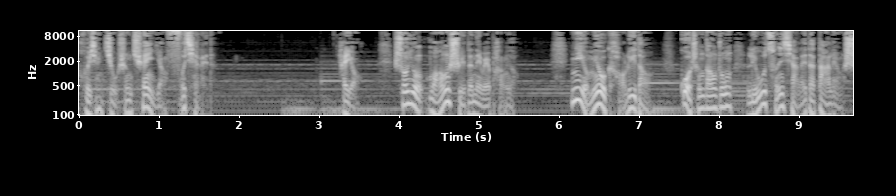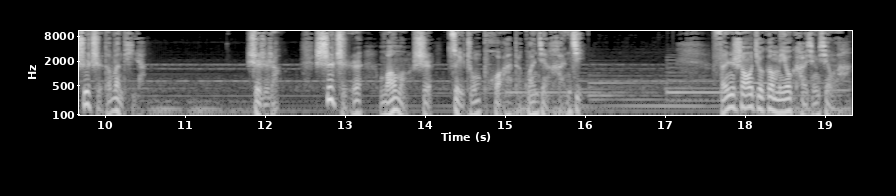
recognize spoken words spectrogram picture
会像救生圈一样浮起来的。还有。”说用王水的那位朋友，你有没有考虑到过程当中留存下来的大量尸纸的问题呀？事实上，尸纸往往是最终破案的关键痕迹。焚烧就更没有可行性了，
